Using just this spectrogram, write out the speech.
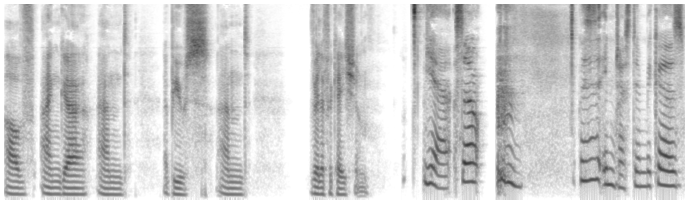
of anger and abuse and vilification. yeah. So this is interesting because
